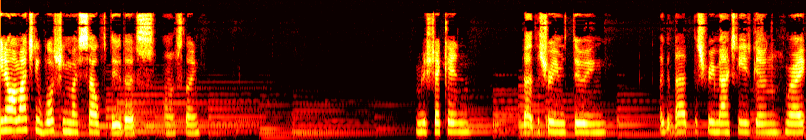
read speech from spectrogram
You know, I'm actually watching myself do this, honestly. I'm just checking that the stream's doing, like, that the stream actually is going right.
